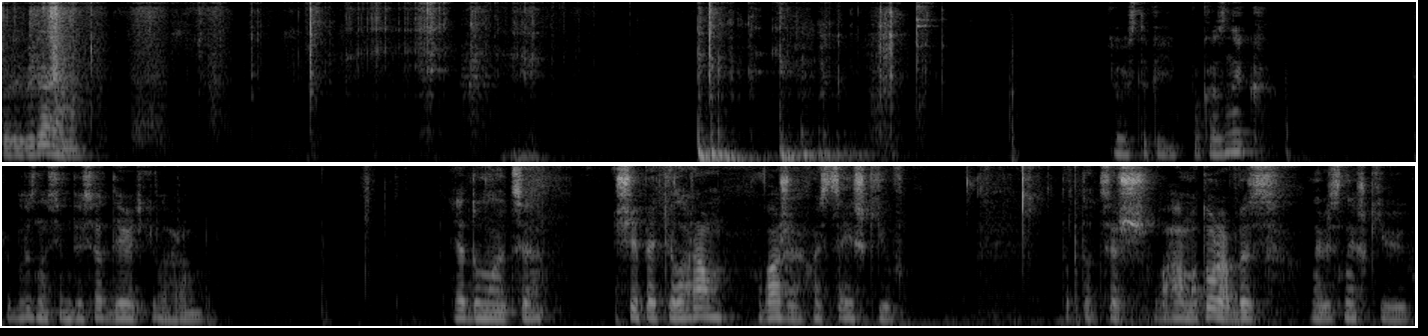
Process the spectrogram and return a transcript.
Перевіряємо. І ось такий показник приблизно 79 кілограм. Я думаю, це ще 5 кг важить ось цей шків. Тобто це ж вага мотора без навісних шківів.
